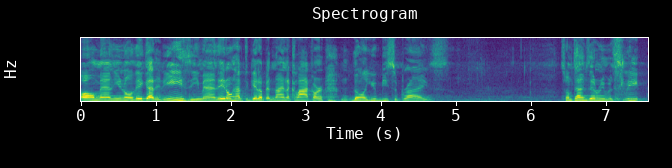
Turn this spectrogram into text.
oh man, you know, they got it easy, man. They don't have to get up at nine o'clock or no, you'd be surprised. Sometimes they don't even sleep.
